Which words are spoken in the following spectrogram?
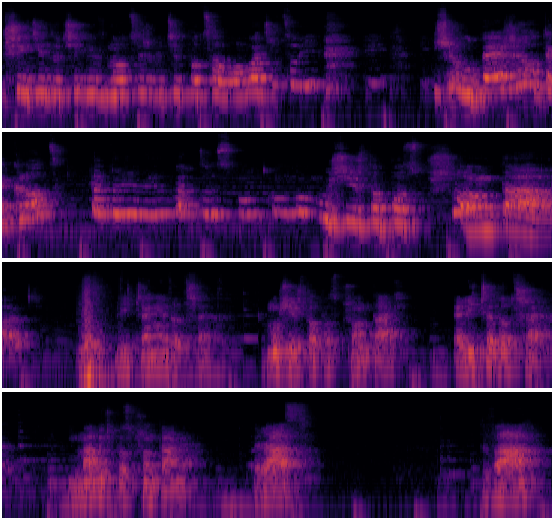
przyjdzie do ciebie w nocy, żeby cię pocałować i co, i, i, i się uderzy o te klocki. Tatuś jest bardzo smutno, no musisz to posprzątać. Liczenie do trzech. Musisz to posprzątać. Liczę do trzech. I ma być posprzątane. Raz, dwa,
